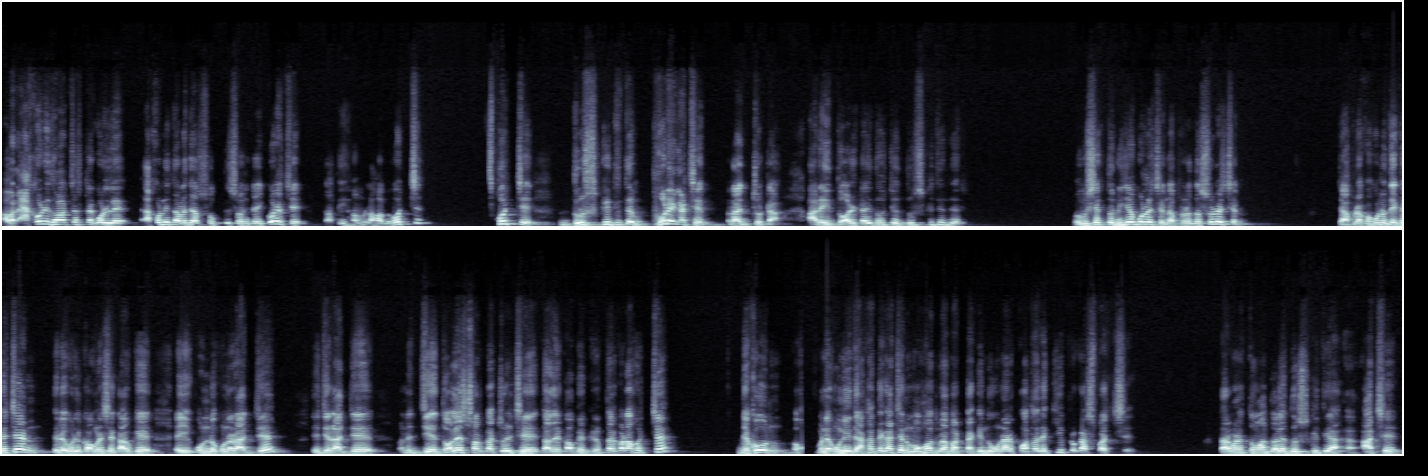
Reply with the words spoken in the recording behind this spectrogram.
আবার এখনই ধরার চেষ্টা করলে, এখনই তারা যা শক্তি সঞ্চয় করেছে, তাতেই হামলা হবে। হচ্ছে হচ্ছে দুষ্কৃতিতে ভরে গেছে রাজ্যটা। আর এই দলটাই তো হচ্ছে দুষ্কৃতীদের। অভিষেক তো নিজে বলেছেন, আপনারা তো শুনেছেন। যে আপনারা কখনো দেখেছেন তৃণমূল কংগ্রেসের কাউকে এই অন্য কোনো রাজ্যে? যে- রাজ্যে মানে যে দলের সরকার চলছে তাদের কাউকে গ্রেপ্তার করা হচ্ছে? দেখুন মানে উনি দেখাতে গেছেন মহৎ ব্যাপারটা, কিন্তু ওনার কথাতে কি প্রকাশ পাচ্ছে? তার মানে তোমার দলে দুষ্কৃতি আছে।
